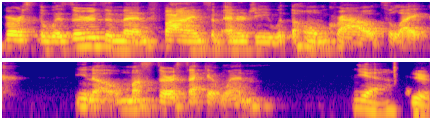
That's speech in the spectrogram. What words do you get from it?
versus the Wizards, and then find some energy with the home crowd to like you know muster a second win. Yeah. Yeah.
